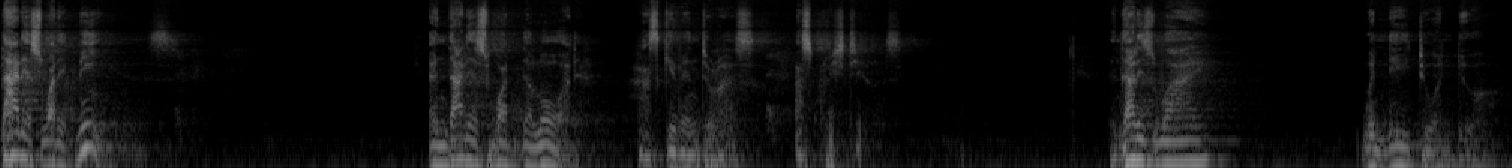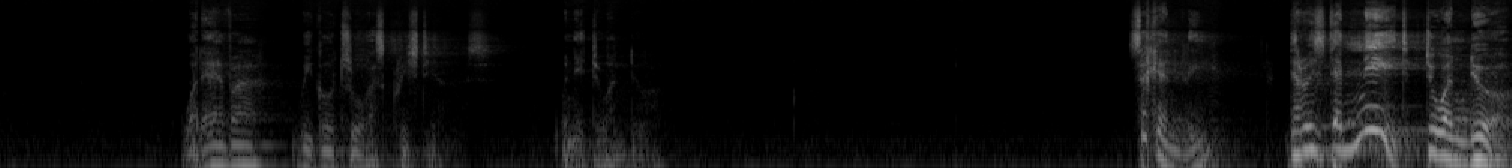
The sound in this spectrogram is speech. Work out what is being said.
That is what it means. And that is what the Lord has given to us as Christians. And that is why we need to endure. Whatever we go through as Christians, we need to endure. Secondly, there is the need to endure.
